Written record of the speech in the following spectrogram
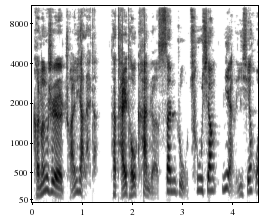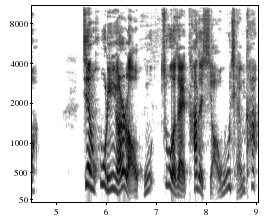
可能是传下来的，他抬头看着三柱粗香，念了一些话。见护林员老胡坐在他的小屋前看，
